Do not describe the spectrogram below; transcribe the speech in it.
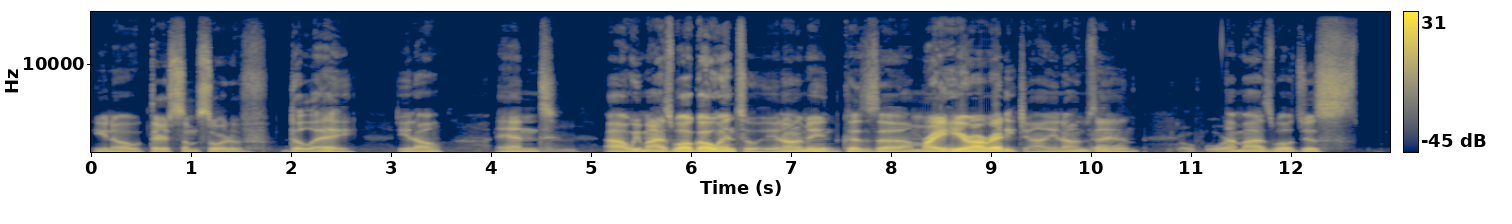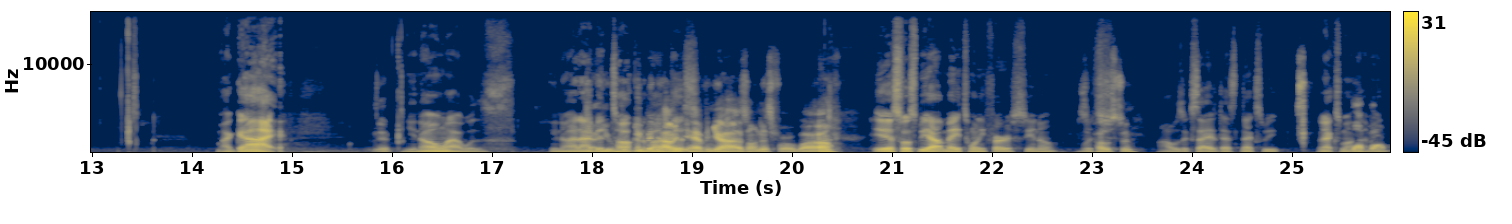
you know, there's some sort of delay, you know, and uh, we might as well go into it. You know what I mean? Because uh, I'm right here already, John. You know what I'm saying? Go for it. I might as well just my guy. yep. You know, I was, you know, and I've Yeah, been you, talking You've been about having, having your eyes on this for a while. yeah, it's supposed to be out May 21st. You know, which Supposed to. I was excited. That's next week, next month. Womp I mean. womp.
